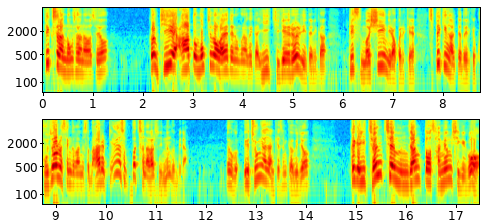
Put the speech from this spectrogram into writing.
fix라는 동사가 나왔어요. 그럼 뒤에, 아, 또 목적어가 와야 되는구나. 그러니까, 이 기계를이 되니까, this machine이라고 이렇게 스피킹 할 때도 이렇게 구조를 생각하면서 말을 계속 뻗쳐나갈 수 있는 겁니다. 이거 중요하지 않겠습니까? 그죠? 그러니까 이 전체 문장도 삼형식이고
